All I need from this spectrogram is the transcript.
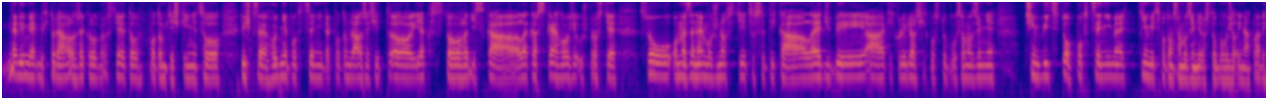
nevím, jak bych to dál řekl, prostě je to potom těžký něco, když se hodně podcení, tak potom dál řešit, jak z toho hlediska lékařského, že už prostě jsou omezené možnosti, co se týká léčby a jakýchkoliv dalších postupů. Samozřejmě čím víc to podceníme, tím víc potom samozřejmě rostou bohužel i náklady.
